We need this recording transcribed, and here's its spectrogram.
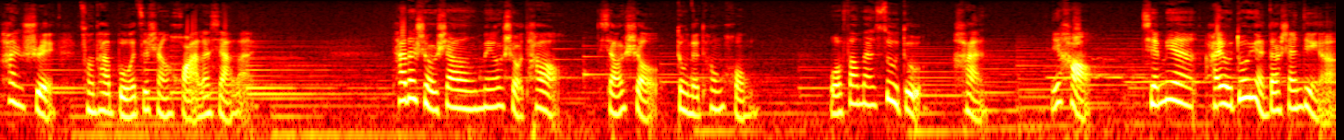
汗水从他脖子上滑了下来。他的手上没有手套，小手冻得通红。我放慢速度喊：“你好，前面还有多远到山顶啊？”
